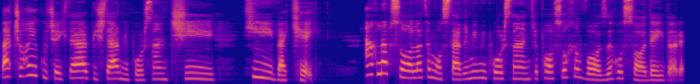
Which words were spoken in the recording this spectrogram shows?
بچه های کوچکتر بیشتر می‌پرسن چی، کی و کی. اغلب سوالات مستقیمی می‌پرسن که پاسخ واضح و ساده ای داره.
